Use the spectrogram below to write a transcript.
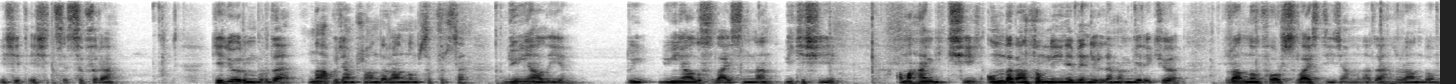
eşit eşitse sıfıra geliyorum burada ne yapacağım şu anda random sıfırsa dünyalıyı dü- dünyalı slice'ından bir kişiyi ama hangi kişiyi onu da randomla yine belirlemem gerekiyor. Random for slice diyeceğim buna da. Random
